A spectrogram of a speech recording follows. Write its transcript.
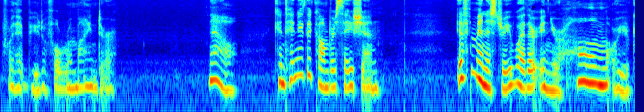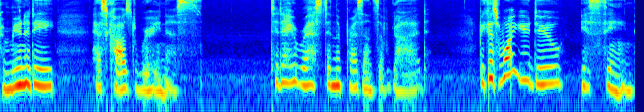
for that beautiful reminder. Now, continue the conversation. If ministry, whether in your home or your community, has caused weariness, today rest in the presence of God because what you do is seen,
